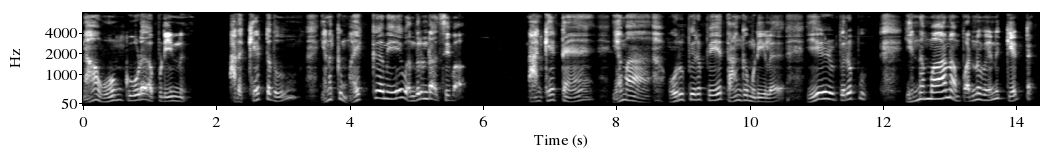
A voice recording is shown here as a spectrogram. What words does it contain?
நான் ஓம் கூட அப்படின்னு. அதை கேட்டதும் எனக்கு மயக்கமே வந்துருண்டா சிவா. நான் கேட்டேன் ஏம்மா ஒரு பிறப்பே தாங்க முடியல ஏழு பிறப்பு என்னம்மா நான் பண்ணுவேன்னு கேட்டேன்.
